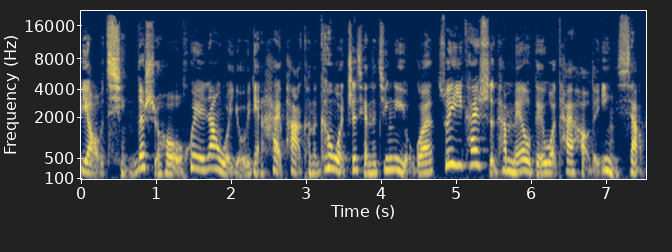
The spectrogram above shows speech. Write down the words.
表情的时候会让我有一点害怕，可能跟我之前的经历有关，所以一开始他没有给我太好的印象。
